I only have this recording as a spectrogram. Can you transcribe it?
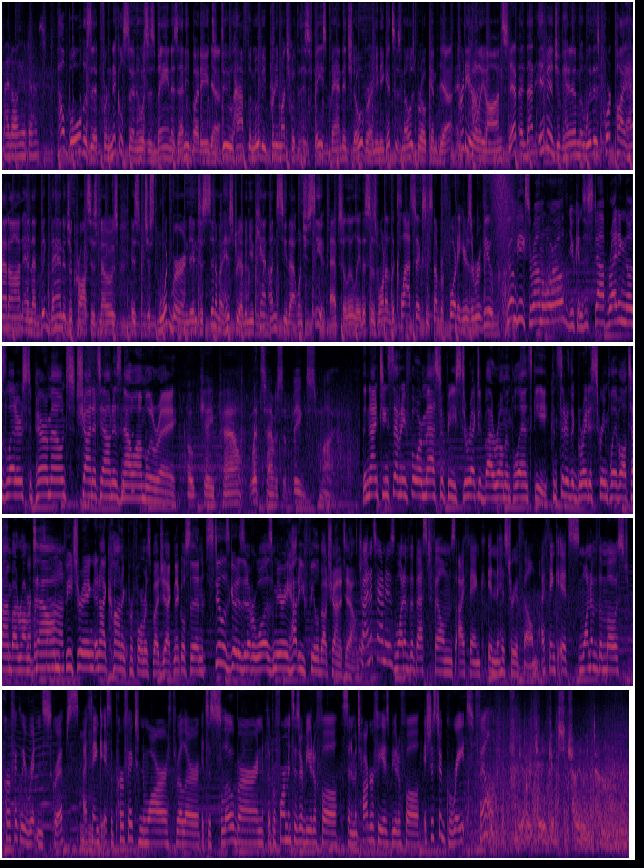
My lawyer does. How bold is it for Nicholson, who was as vain as anybody, Yeah. to do half the movie pretty much with his face bandaged over? I mean, he gets his nose broken Yeah, and pretty early on. Snip. And that image of him with his pork pie hat on and that big bandage across his nose is just woodburned into cinema history. I mean, you can't unsee that once you see it. Absolutely. This is one of the classics. It's number 40. Here's a review. Film geeks around the world, you can stop writing those letters to Paramount. Chinatown is now on Blu-ray. Okay, pal, let's have us a big smile. The 1974 masterpiece directed by Roman Polanski, considered the greatest screenplay of all time by Robert, Robert Towne, Towne. featuring an iconic performance by Jack Nicholson. Still as good as it ever was. Miri, how do you feel about Chinatown? Chinatown is one of the best films, I think, in the history of film. I think it's one of the most perfectly written scripts. I mm-hmm. think it's the perfect noir thriller. It's a slow burn. The performances are beautiful. The cinematography is beautiful. It's just a great film. Forget it, Jake. It's Chinatown tone.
